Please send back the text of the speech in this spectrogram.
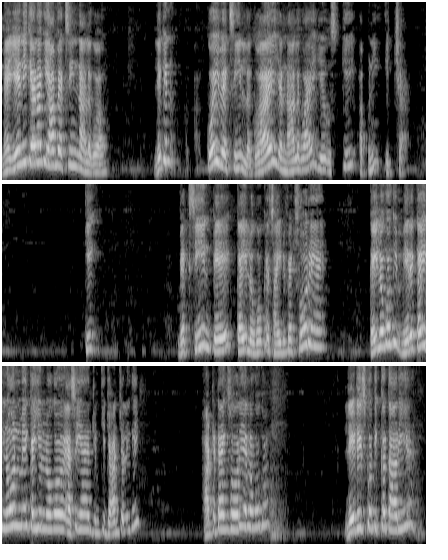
मैं ये नहीं कह रहा कि आप वैक्सीन ना लगवाओ। लेकिन कोई वैक्सीन लगवाए या ना लगवाए, ये उसकी अपनी इच्छा कि वैक्सीन पे कई लोगों के साइड इफेक्ट्स हो रहे हैं। कई लोगों की, मेरे कई नॉन में कई लोगों ऐसे हैं जिनकी जान चली गई। हार्ट अटैक्स हो रही है लोगों को। लेडीज़ को दिक्कत आ रही है।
